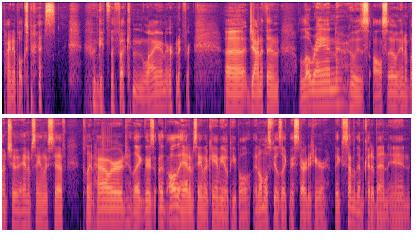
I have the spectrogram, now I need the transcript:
Pineapple Express, who gets the fucking lion or whatever. Uh, Jonathan Loughran, who is also in a bunch of Adam Sandler stuff. Clint Howard, like there's uh, all the Adam Sandler cameo people. It almost feels like they started here. They, some of them could have been in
